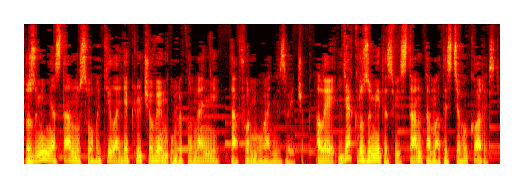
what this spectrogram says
Розуміння стану свого тіла є ключовим у виконанні та формуванні звичок. Але як розуміти свій стан та мати з цього користь?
